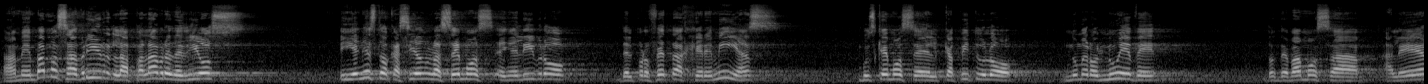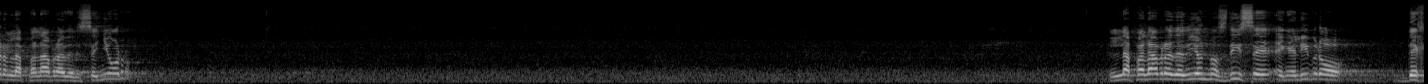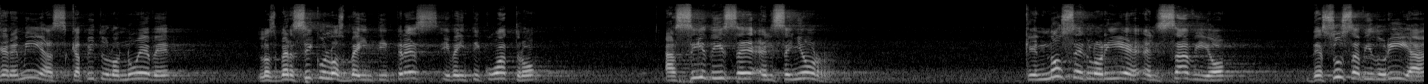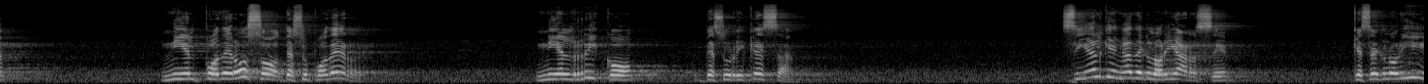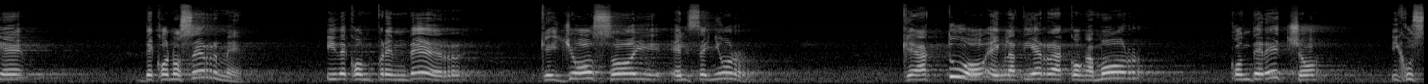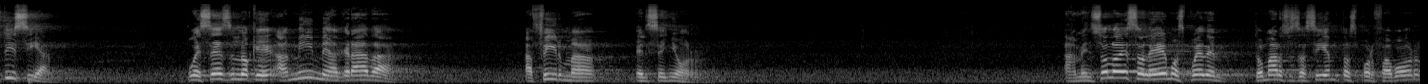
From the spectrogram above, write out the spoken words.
Amén. Vamos a abrir la palabra de Dios y en esta ocasión lo hacemos en el libro del profeta Jeremías. Busquemos el capítulo número 9, donde vamos a, a leer la palabra del Señor. La palabra de Dios nos dice en el libro de Jeremías capítulo 9, los versículos 23 y 24, así dice el Señor, que no se gloríe el sabio de su sabiduría, ni el poderoso de su poder, ni el rico de su riqueza. Si alguien ha de gloriarse, que se gloríe de conocerme y de comprender que yo soy el Señor, que actúo en la tierra con amor, con derecho y justicia, pues es lo que a mí me agrada, afirma el Señor. Amén. Solo eso leemos. Pueden tomar sus asientos, por favor.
